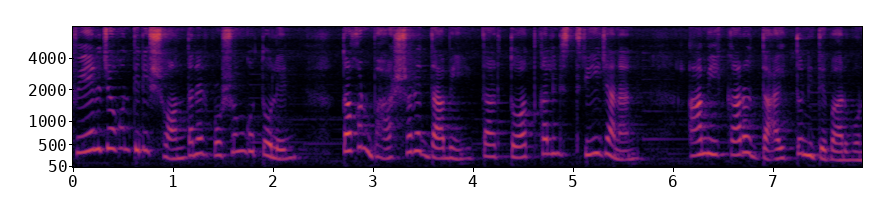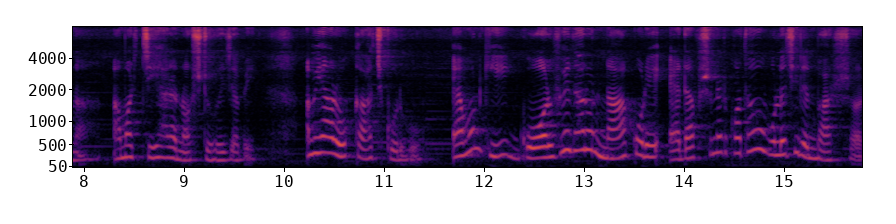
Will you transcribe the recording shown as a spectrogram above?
ফের যখন তিনি সন্তানের প্রসঙ্গ তোলেন, তখন ভাস্বরের দাবি, তার তৎকালীন স্ত্রী জানান, আমি কারও দায়িত্ব নিতে পারব না, আমার চেহারা নষ্ট হয়ে যাবে। আমি আরও কাজ করব। এমনকি গর্ভে ধারণ না করে অ্যাডাপশনের কথাও বলেছিলেন ভাস্বর।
